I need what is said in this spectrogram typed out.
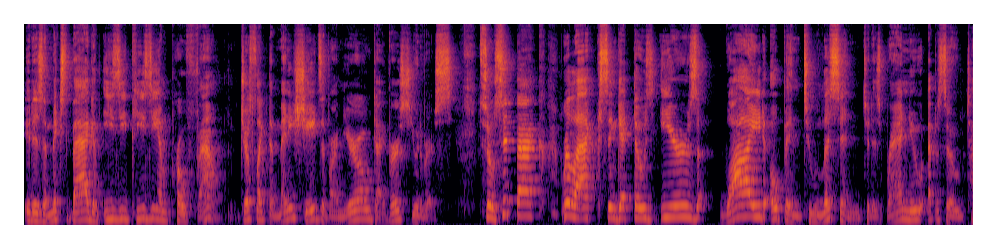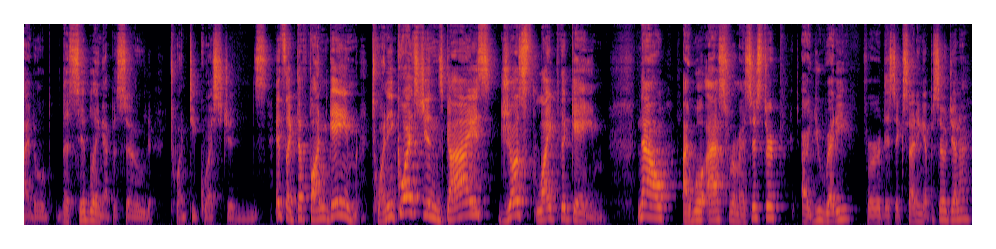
It is a mixed bag of easy peasy and profound, just like the many shades of our neurodiverse universe. So sit back, relax, and get those ears wide open to listen to this brand new episode titled The Sibling Episode 20 questions. It's like the fun game. 20 questions, guys. Just like the game. Now, I will ask for my sister. Are you ready for this exciting episode, Jenna?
